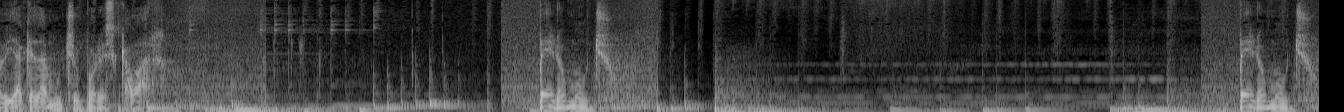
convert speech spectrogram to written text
Todavía queda mucho por excavar. Pero mucho. Pero mucho.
